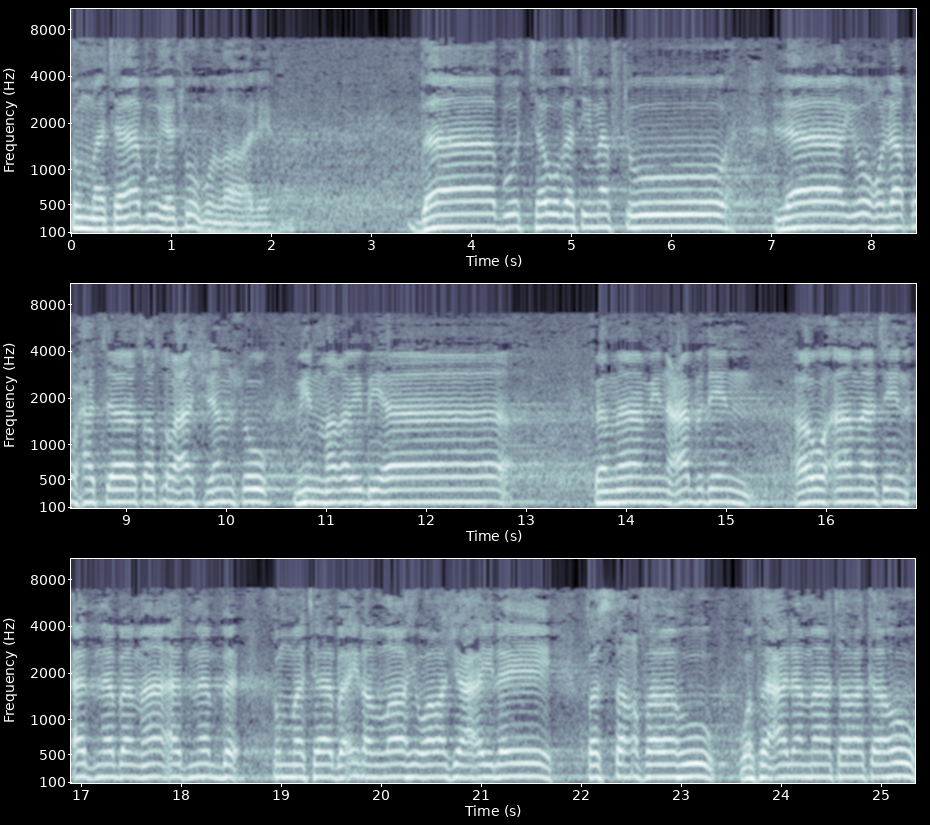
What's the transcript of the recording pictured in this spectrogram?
ثم تابوا يتوب الله عليهم. باب التوبة مفتوح لا يغلق حتى تطلع الشمس من مغربها. فما من عبد أو أمة أذنب ما أذنب ثم تاب إلى الله ورجع إليه فاستغفره وفعل ما تركه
